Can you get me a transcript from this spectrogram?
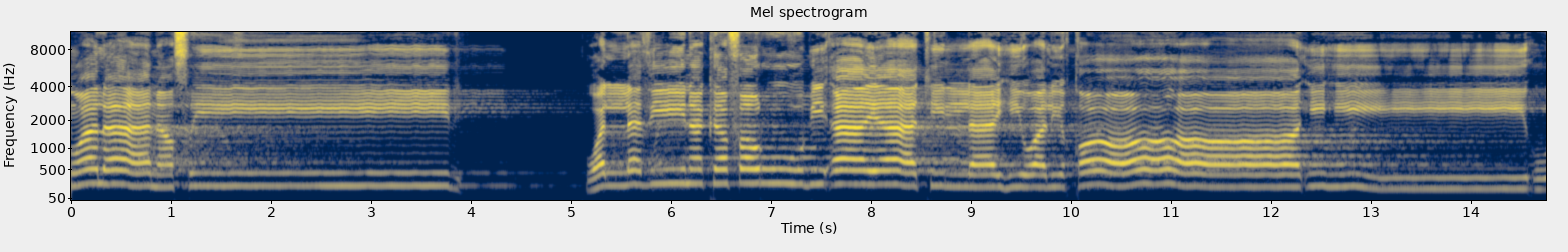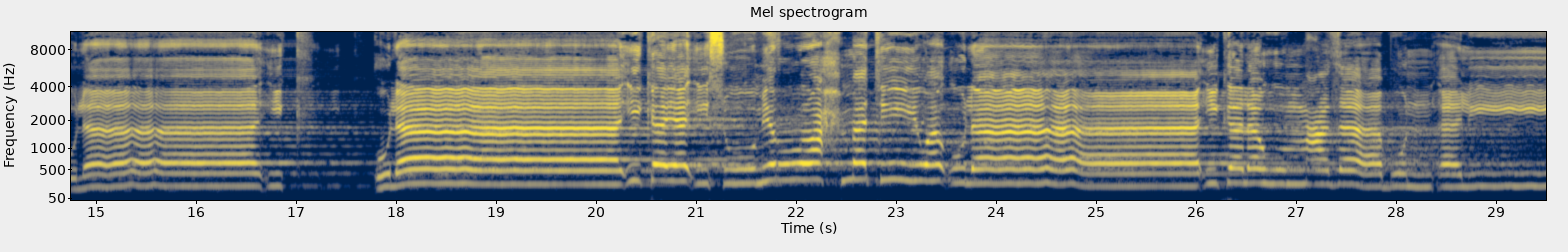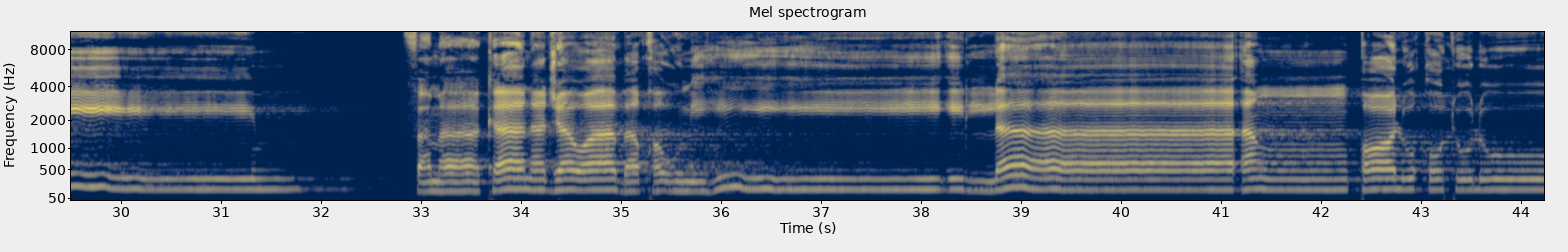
ولا نصير والذين كفروا بايات الله ولقائه اولئك اولئك يئسوا من رحمتي واولئك لهم عذاب اليم. فما كان جواب قومه الا ان قالوا اقتلوه.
